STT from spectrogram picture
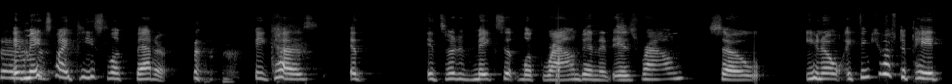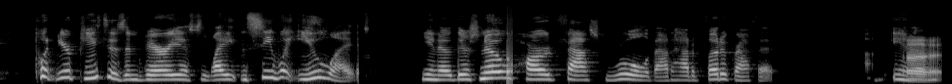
it makes my piece look better because it it sort of makes it look round and it is round. So, you know, I think you have to pay put your pieces in various light and see what you like. You know, there's no hard fast rule about how to photograph it. Uh, you know. Uh,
